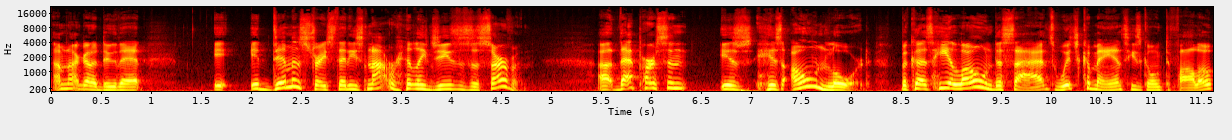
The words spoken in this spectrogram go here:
I'm not going to do that it, demonstrates that he's not really Jesus' servant. Uh, that person is his own Lord because he alone decides which commands he's going to follow,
